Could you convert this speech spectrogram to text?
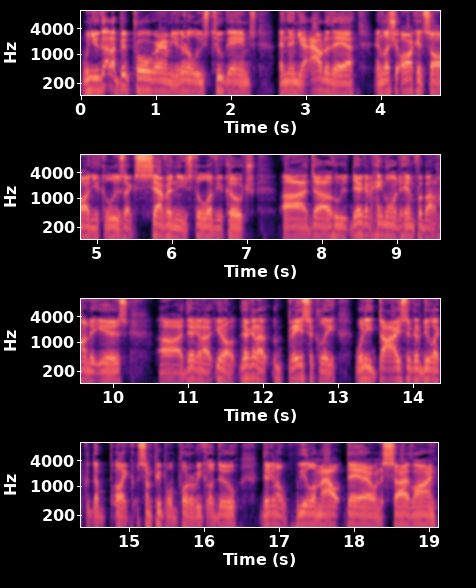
When you got a big program, you're gonna lose two games, and then you're out of there. Unless you're Arkansas, and you can lose like seven, and you still love your coach. Uh, who they're gonna hang on to him for about hundred years. Uh, they're gonna, you know, they're gonna basically when he dies, they're gonna do like the like some people in Puerto Rico do. They're gonna wheel him out there on the sideline.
